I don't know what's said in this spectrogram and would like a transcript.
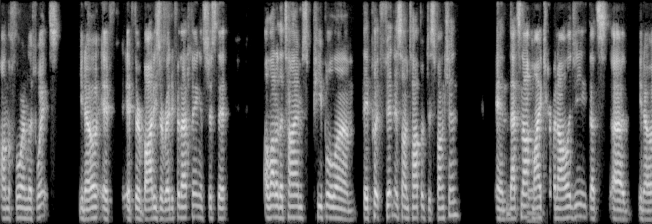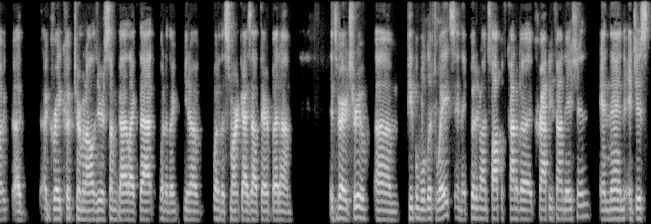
on the floor and lift weights. You know, if if their bodies are ready for that thing, it's just that a lot of the times people um they put fitness on top of dysfunction. And that's not Yeah. my terminology. That's uh you know a, a gray cook terminology or some guy like that one of the you know one of the smart guys out there. But um it's very true. Um people will lift weights and they put it on top of kind of a crappy foundation and then it just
